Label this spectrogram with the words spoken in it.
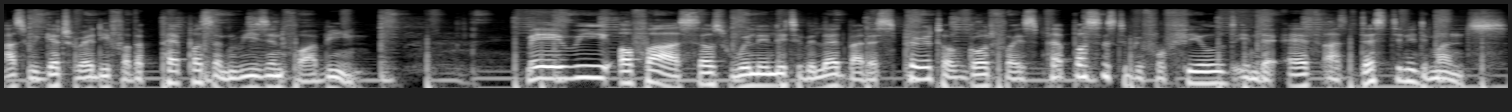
as we get ready for the purpose and reason for our being. May we offer ourselves willingly to be led by the Spirit of God for His purposes to be fulfilled in the earth as destiny demands.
